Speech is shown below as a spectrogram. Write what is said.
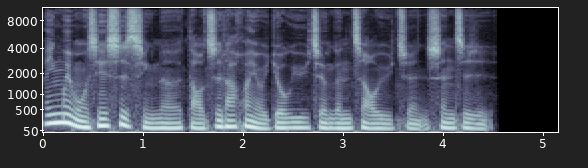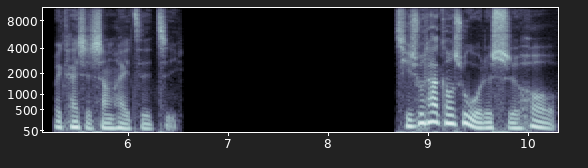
他因为某些事情呢，导致他患有忧郁症跟躁郁症，甚至会开始伤害自己。起初他告诉我的时候，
